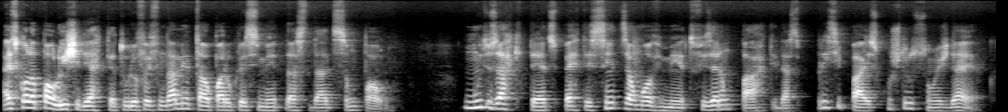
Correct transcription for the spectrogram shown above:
A Escola Paulista de Arquitetura foi fundamental para o crescimento da cidade de São Paulo. muitos arquitetos pertencentes ao movimento fizeram parte das principais construções da época.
